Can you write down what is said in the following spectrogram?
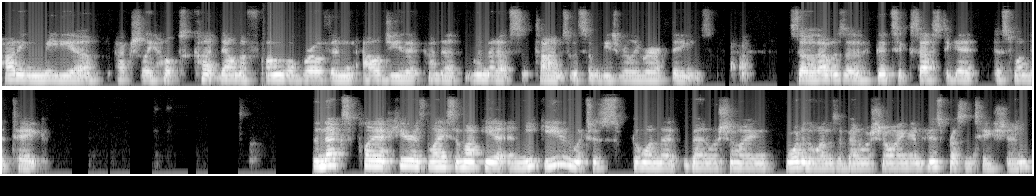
potting media actually helps cut down the fungal growth and algae that kind of limit us at times with some of these really rare things. So that was a good success to get this one to take. The next plant here is Lysimachia iniki, which is the one that Ben was showing, one of the ones that Ben was showing in his presentation.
